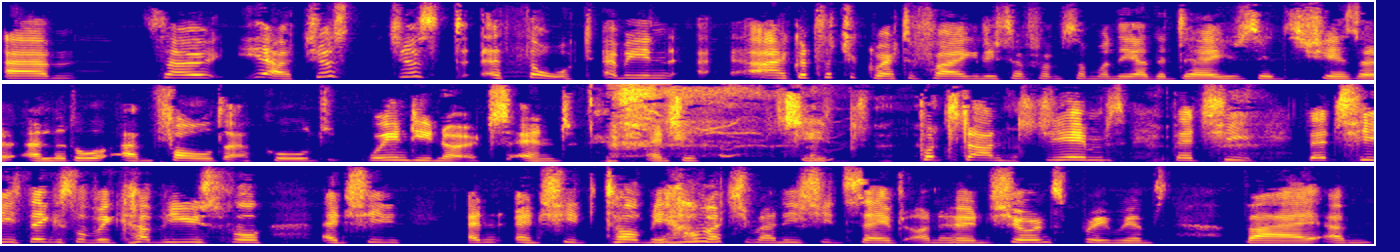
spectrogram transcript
Um, so yeah, just just a thought. I mean, I got such a gratifying letter from someone the other day who said she has a, a little um, folder called Wendy Notes, and and she she puts down gems that she that she thinks will become useful, and she and and she told me how much money she'd saved on her insurance premiums by um,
